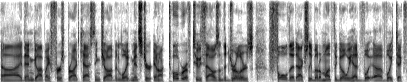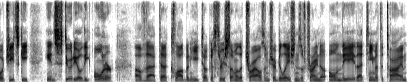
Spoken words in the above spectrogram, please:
Uh, I then got my first broadcasting job in Lloydminster. In October of 2000, the Drillers folded. Actually, about a month ago, we had Vo- uh, Wojtek Wojcicki in studio, the owner of that uh, club, and he took us through some of the trials and tribulations of trying to own the that team at the time.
